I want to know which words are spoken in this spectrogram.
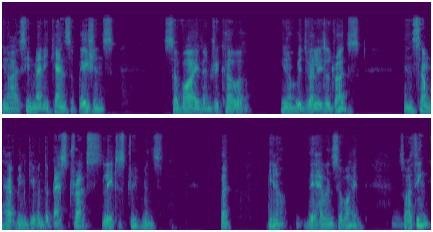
You know, I've seen many cancer patients survive and recover, you know, with very little drugs. And some have been given the best drugs, latest treatments, but, you know, they haven't survived. So I think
